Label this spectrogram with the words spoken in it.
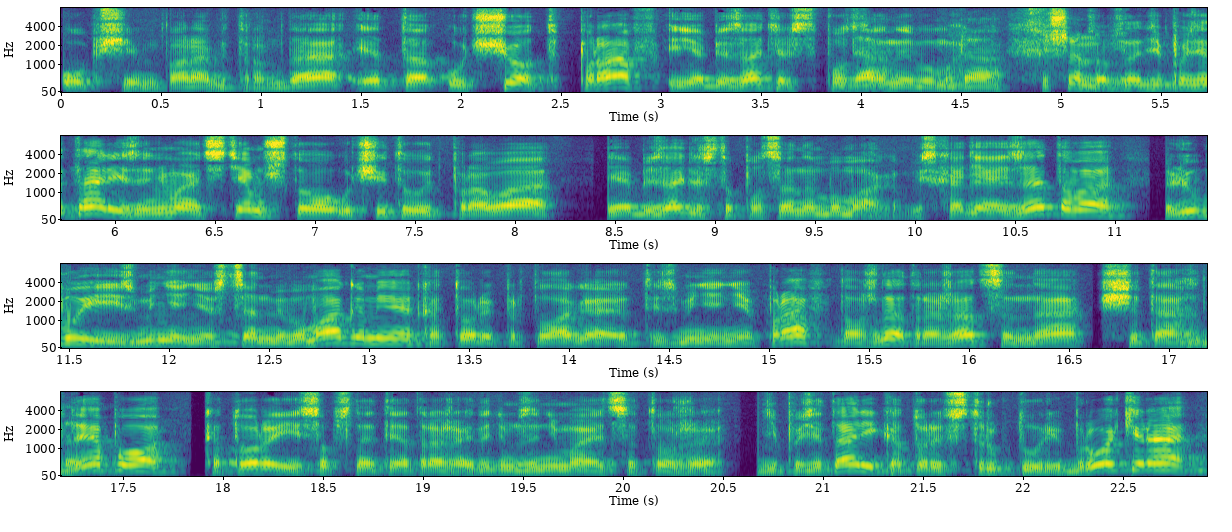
общим параметром, да, это учет прав и обязательств по Да, ценной бумаге. да, совершенно Собственно, верно. депозитарии занимаются тем, что учитывают права и обязательства по ценным бумагам. Исходя из этого, любые изменения с ценными бумагами, которые предполагают изменение прав, должны отражаться на счетах депо, которые, собственно, это и отражают. Этим занимается тоже депозитарий, который в структуре брокера,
